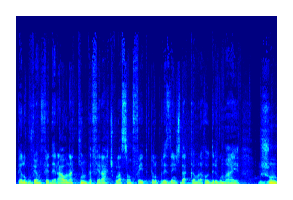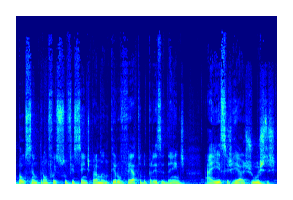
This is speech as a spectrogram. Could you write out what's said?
pelo governo federal. Na quinta-feira, a articulação feita pelo presidente da Câmara, Rodrigo Maia, junto ao Centrão foi suficiente para manter o veto do presidente a esses reajustes.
